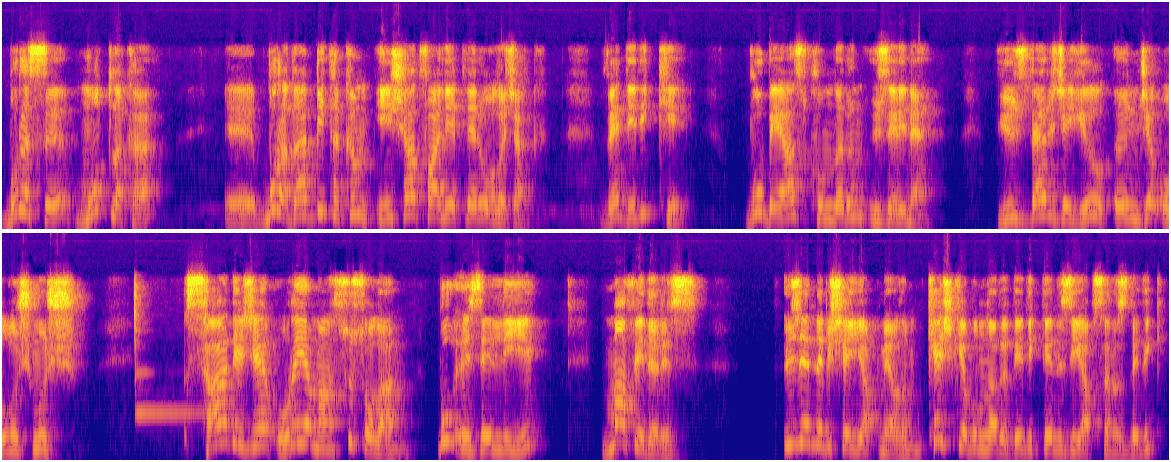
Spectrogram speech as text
Burası mutlaka e, burada bir takım inşaat faaliyetleri olacak. Ve dedik ki bu beyaz kumların üzerine yüzlerce yıl önce oluşmuş sadece oraya mahsus olan bu özelliği mahvederiz. Üzerine bir şey yapmayalım. Keşke bunları dediklerinizi yapsanız dedik.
